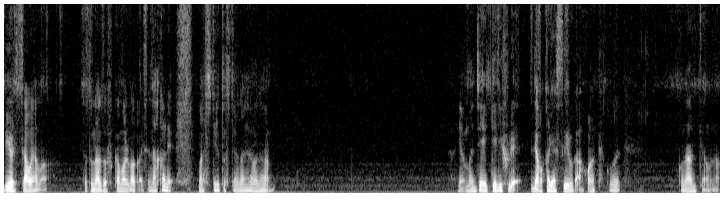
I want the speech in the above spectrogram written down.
美容室青山。ちょっと謎深まるばかりですね。中でまあしてるとしたら何やろうな。やまあ JK リフレじゃ分かりやすすぎるがこのこのこのなんていうのな。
